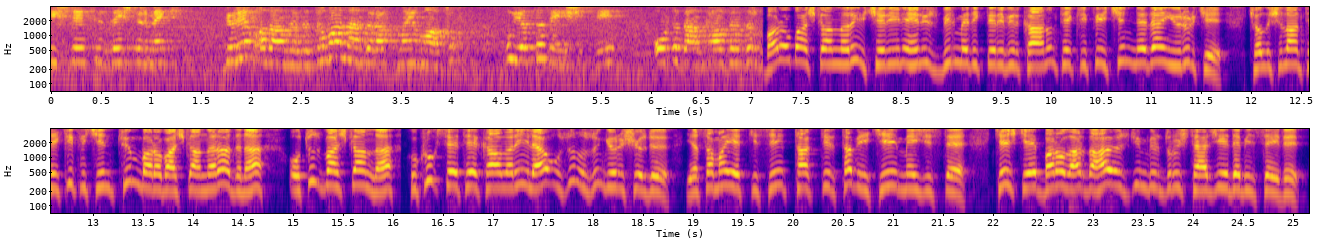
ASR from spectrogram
işlevsizleştirmek, görev alanlarını tamamen daraltmaya matuf bu yasa değişikliği ortadan kaldırılır. Baro başkanları içeriğini henüz bilmedikleri bir kanun teklifi için neden yürür ki? Çalışılan teklif için tüm baro başkanları adına 30 başkanla hukuk STK'larıyla uzun uzun görüşüldü. Yasama yetkisi takdir tabii ki mecliste. Keşke barolar daha özgün bir duruş tercih edebilseydi.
